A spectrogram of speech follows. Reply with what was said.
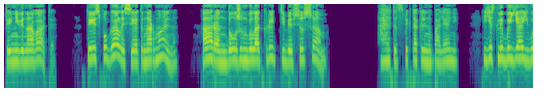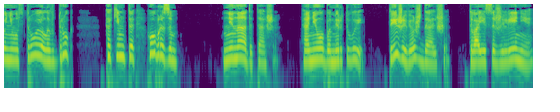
«Ты не виновата. Ты испугалась, и это нормально. Аарон должен был открыть тебе все сам. А этот спектакль на поляне? Если бы я его не устроила, вдруг каким-то образом... Не надо, Таша. Они оба мертвы. Ты живешь дальше. Твои сожаления,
